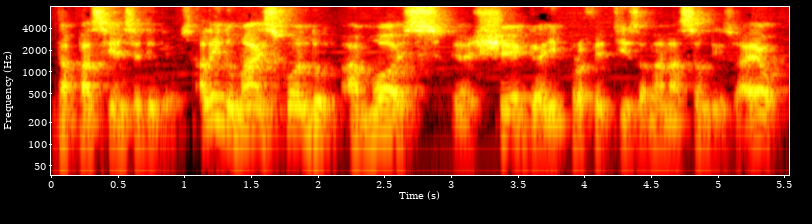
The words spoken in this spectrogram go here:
da paciência de Deus. Além do mais, quando Amós eh, chega e profetiza na nação de Israel,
